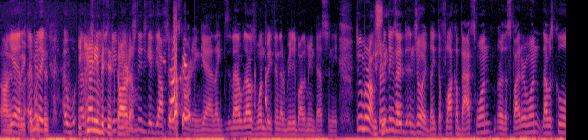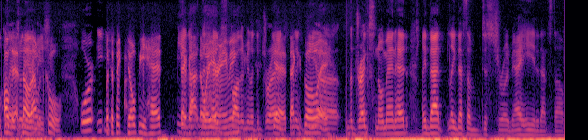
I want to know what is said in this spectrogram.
Honestly, Yeah, I 'cause mean, it's like, just- I w- You I can't wish even they just discard gave, I 'em. they just gave the option of discarding. Yeah, like that. That was one big thing that really bothered me in Destiny. Don't get me wrong. You certain see? things I d- enjoyed, like the flock of bats one or the spider one. That was cool. 'cause oh, I that, enjoyed no, the that was animation. cool. Or y- But y- the big dopey head, yeah, that got in the way heads you're aiming? bothered me, like the drag. Yeah, that like could go the, away. Uh, the drag snowman head, like that. Like that stuff destroyed me. I hated that stuff.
